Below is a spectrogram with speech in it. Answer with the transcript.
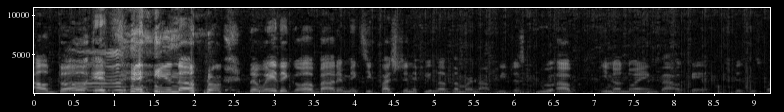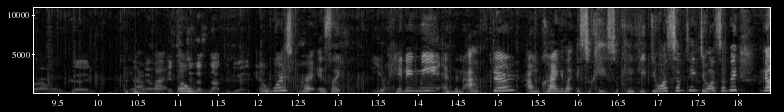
although it's, you know, the way they go about it makes you question if you love them or not. We just grew up, you know, knowing that, okay, this is for our own good. Yeah, You know, but it the- us not to do it The worst part is like you're hitting me, and then after I'm crying, like it's okay, it's okay. Do you want something? Do you want something? No,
